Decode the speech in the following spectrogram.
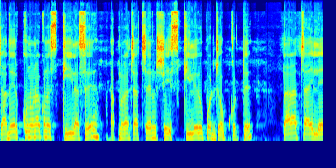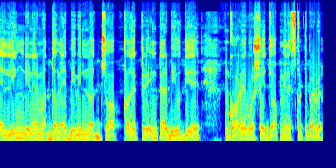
যাদের কোনো না কোনো স্কিল আছে, আপনারা চাচ্ছেন সেই স্কিলের উপর জব করতে, তারা চাইলে লিঙ্কডিনের মাধ্যমে বিভিন্ন জব প্রজেক্টের ইন্টারভিউ দিয়ে ঘরে বসে জব ম্যানেজ করতে পারবেন।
